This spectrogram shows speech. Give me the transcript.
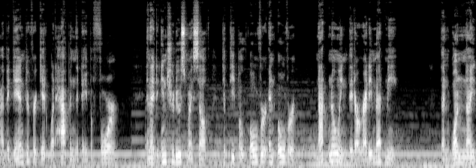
I began to forget what happened the day before, and I'd introduce myself to people over and over, not knowing they'd already met me. Then one night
